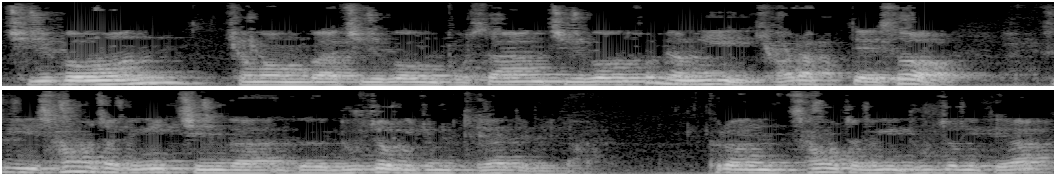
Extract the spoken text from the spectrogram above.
즐거운 경험과 즐거운 보상, 즐거운 호명이 결합돼서 이 상호작용이 증가, 그 누적이 좀 돼야 됩니다. 그런 상호작용이 누적이 돼야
